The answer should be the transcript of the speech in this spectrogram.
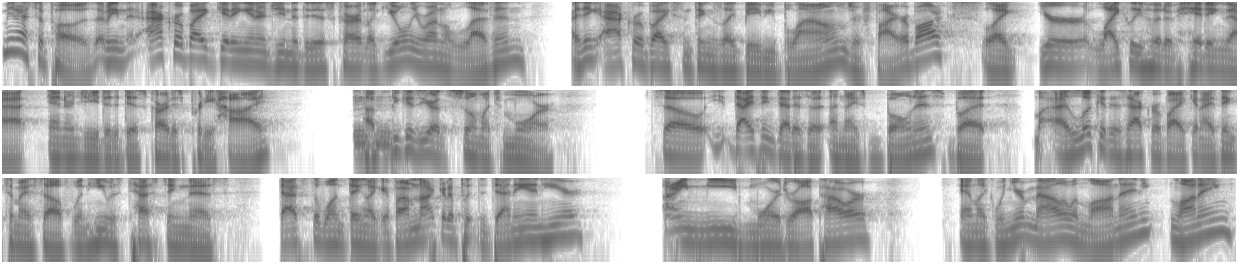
mean, I suppose. I mean, Acrobike getting energy into the discard, like you only run 11. I think Acrobikes and things like Baby Blowns or Firebox, like your likelihood of hitting that energy to the discard is pretty high uh, Mhm. because you're at so much more. So I think that is a, a nice bonus. But my, I look at this Acrobike and I think to myself, when he was testing this, that's the one thing. Like, if I'm not going to put the Denny in here, I need more draw power. And like when you're Mallow and Lanaing,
